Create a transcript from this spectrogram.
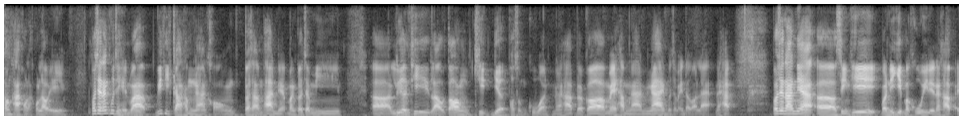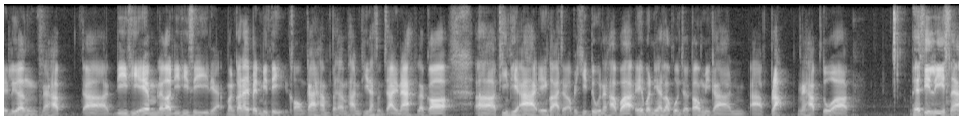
ช่องทางของหลักของเราเอง เพราะฉะนั้นคุณจะเห็นว่าวิธีการทำงานของประชาสัมพันธ์เนี่ยมันก็จะมีเรื่องที่เราต้องคิดเยอะพอสมควรนะครับ แล้วก็ไม่ทำงานง่ายเหมือนสมัยก่อนแล้วนะครับ เพราะฉะนั้นเนี่ยสิ่งที่วันนี้หยิบมาคุยเนี่ยนะครับไอ้เรื่องนะครับ DTM แล้วก็ DTC เนี่ยมันก็ได้เป็นมิติของการทำประชาสัมพันธ์ที่น่าสนใจนะ แล้วก็ทีม PR เองก็อาจจะเอาไปคิดดูนะครับว่าเอ๊ะวันนี้เราควรจะต้องมีการปรับนะครับตัว press release นะ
